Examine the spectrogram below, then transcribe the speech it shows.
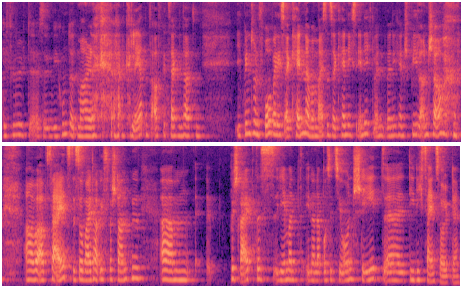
gefühlt, also irgendwie hundertmal erklärt und aufgezeichnet hat. Und ich bin schon froh, wenn ich es erkenne, aber meistens erkenne ich es eh nicht, wenn, wenn ich ein Spiel anschaue. Aber abseits, soweit habe ich es verstanden, ähm, beschreibt, dass jemand in einer Position steht, äh, die nicht sein sollte.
